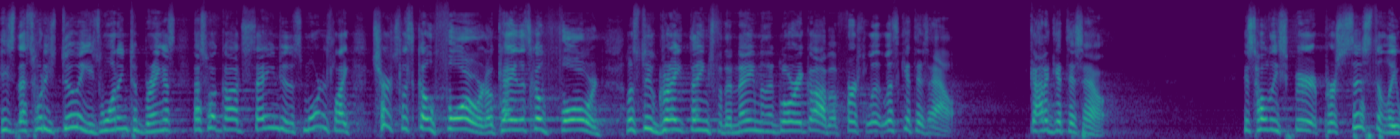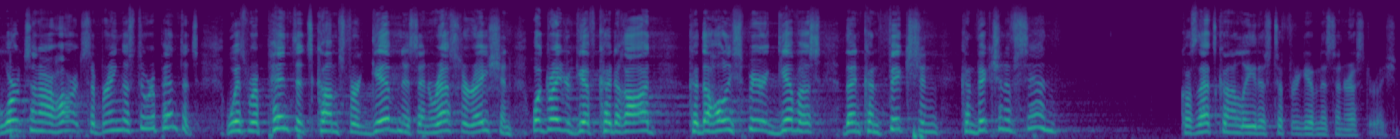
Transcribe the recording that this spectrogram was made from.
He's, that's what he's doing. He's wanting to bring us. That's what God's saying to this morning. It's like, church, let's go forward, okay? Let's go forward. Let's do great things for the name and the glory of God. But first, let, let's get this out. Got to get this out. His Holy Spirit persistently works in our hearts to bring us to repentance. With repentance comes forgiveness and restoration. What greater gift could God, could the Holy Spirit give us than conviction, conviction of sin? Because that's going to lead us to forgiveness and restoration.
